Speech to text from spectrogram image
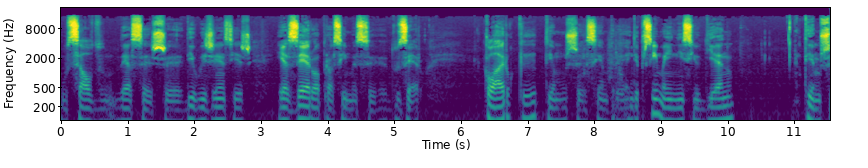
o saldo dessas diligências é zero, aproxima-se do zero. Claro que temos sempre, ainda por cima, início de ano, temos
